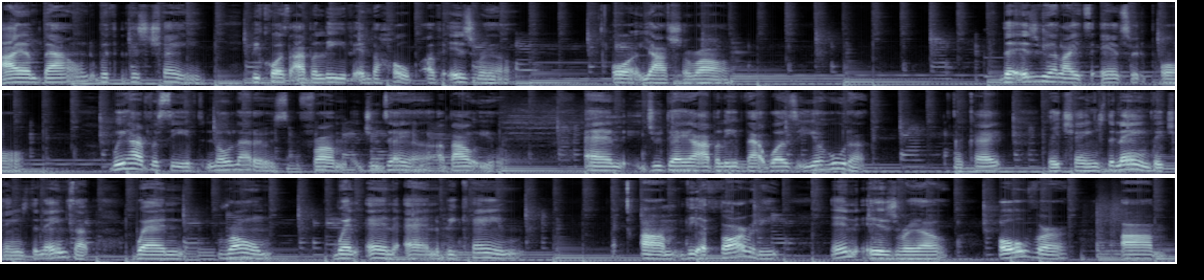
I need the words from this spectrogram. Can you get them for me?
I am bound with this chain because I believe in the hope of Israel or Yasharal. The Israelites answered Paul, we have received no letters from Judea about you. And Judea, I believe that was Yehuda. Okay? They changed the name, they changed the names up. When Rome went in and became um, the authority in Israel over um,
